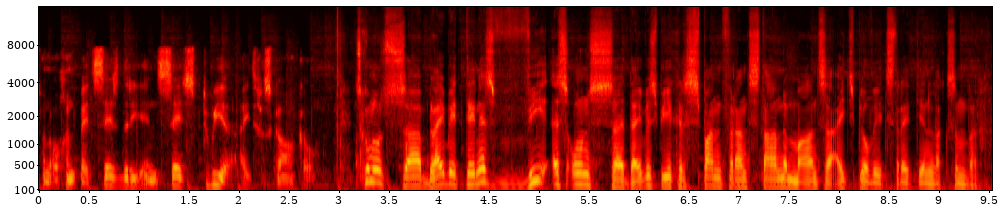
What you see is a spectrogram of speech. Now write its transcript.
vanoggend met 6-3 en 6-2 uitgeskakel. Ons kom ons uh, bly by tennis. Wie is ons uh, Davis beker span vir aanstaande maand se uitspelwedstryd teen Luxemburg?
